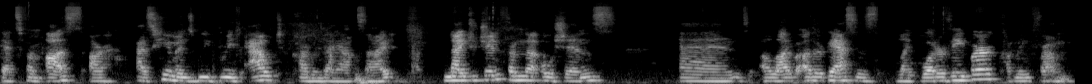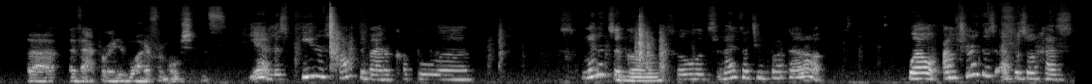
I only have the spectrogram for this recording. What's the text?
gets from us. Our as humans, we breathe out carbon dioxide, nitrogen from the oceans, and a lot of other gases like water vapor coming from the evaporated water from oceans. Yeah, Miss Peters talked about a couple uh, minutes ago, so it's nice that you brought that up. Well, I'm sure this episode has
